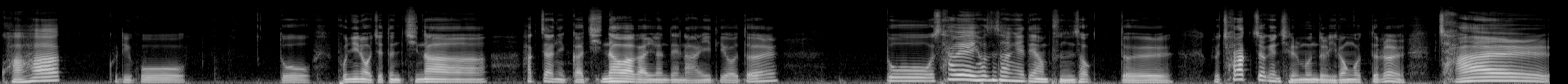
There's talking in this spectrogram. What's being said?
과학 그리고 또 본인은 어쨌든 진화 학자니까 진화와 관련된 아이디어들 또 사회 현상에 대한 분석들 그리고 철학적인 질문들 이런 것들을 잘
